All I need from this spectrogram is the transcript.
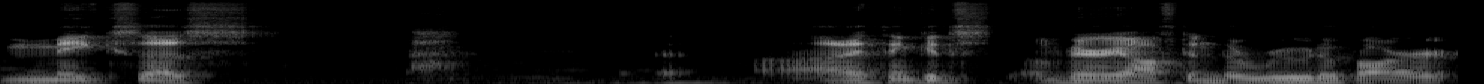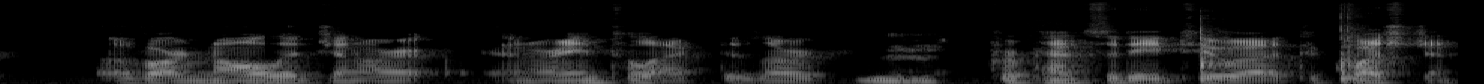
makes us. I think it's very often the root of our of our knowledge and our and our intellect is our mm. propensity to uh, to question.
